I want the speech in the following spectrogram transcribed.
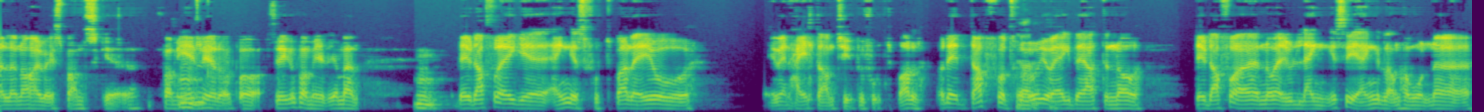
Eller nå har jeg jo en spansk familie familie da, på svigerfamilie, men Mm. det er jo derfor jeg eh, Engelsk fotball er jo, er jo en helt annen type fotball. Og det er derfor tror Ja. jo jeg det at når det er jo derfor, eh, Nå er det jo lenge siden England har vunnet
